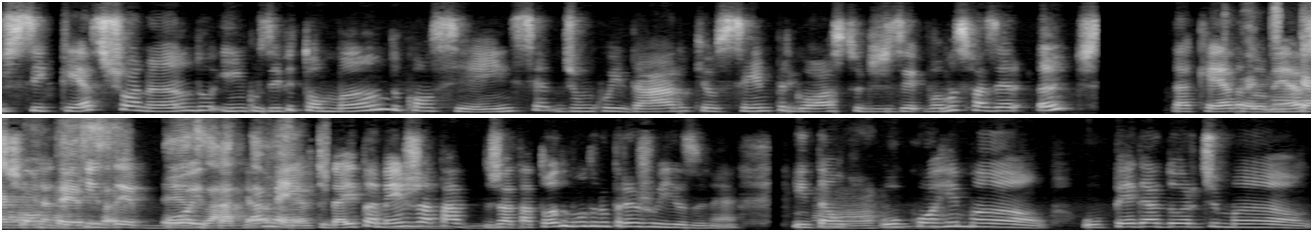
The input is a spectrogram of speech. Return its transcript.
se questionando e inclusive tomando consciência de um cuidado que eu sempre gosto de dizer, vamos fazer antes da queda doméstica, daqui depois Exatamente. da queda doméstica. Daí também já está já tá todo mundo no prejuízo, né? Então, ah. o corrimão, o pegador de mão,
